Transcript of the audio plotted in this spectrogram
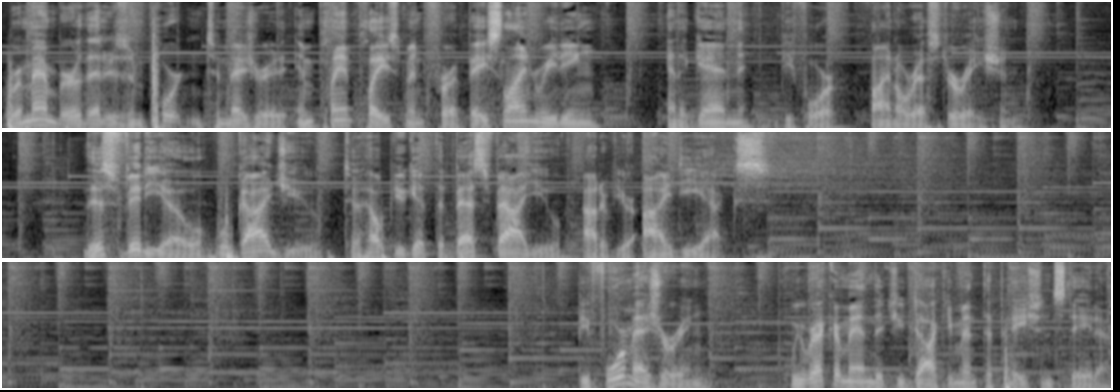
Remember that it is important to measure an implant placement for a baseline reading and again before final restoration. This video will guide you to help you get the best value out of your IDX. Before measuring, we recommend that you document the patient's data.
